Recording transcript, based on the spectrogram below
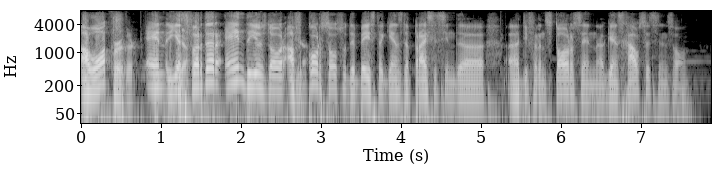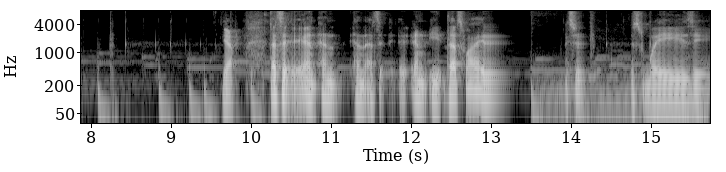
a lot further and yes yeah. further and the us dollar of yeah. course also debased against the prices in the uh, different stores and against houses and so on yeah that's it and and and that's it. and that's why it's just way easy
